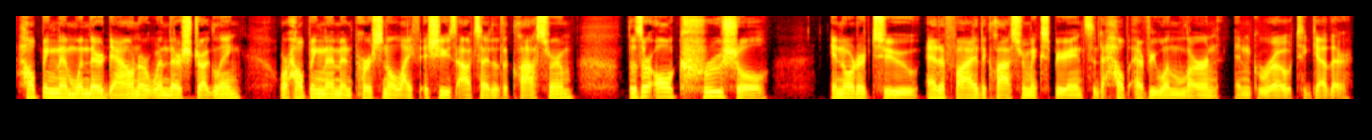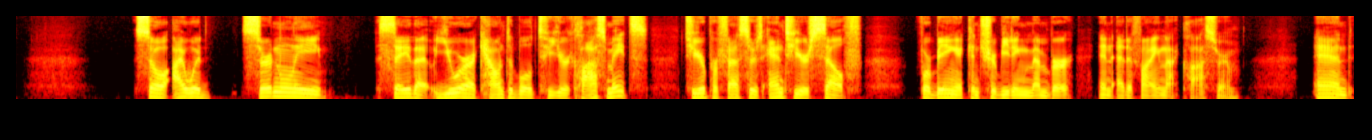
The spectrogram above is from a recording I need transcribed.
helping them when they're down or when they're struggling, or helping them in personal life issues outside of the classroom, those are all crucial in order to edify the classroom experience and to help everyone learn and grow together. So I would certainly say that you are accountable to your classmates, to your professors, and to yourself for being a contributing member in edifying that classroom. And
